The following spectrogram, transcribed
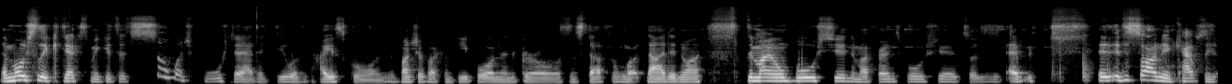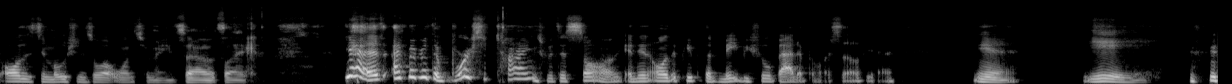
emotionally connects me because it's so much bullshit I had to deal with in high school and a bunch of fucking people and then girls and stuff and whatnot. I didn't want did my own bullshit and my friends' bullshit. So it's just, it, it just song encapsulates all these emotions all at once for me. So it's like yeah, I remember the worst of times with this song, and then all the people that made me feel bad about myself. Yeah, yeah, yeah.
